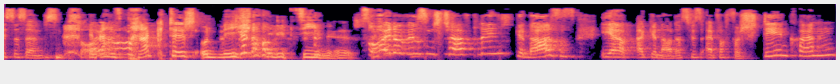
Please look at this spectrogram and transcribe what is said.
ist das ein bisschen pseudo. Ganz praktisch und nicht genau. medizinisch. Pseudowissenschaftlich, genau. Es ist eher, äh, genau, dass wir es einfach verstehen können,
